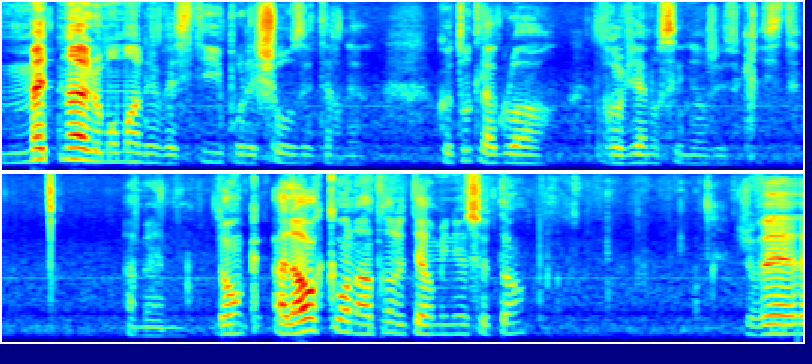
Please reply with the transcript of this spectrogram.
Maintenant est le moment d'investir pour les choses éternelles. Que toute la gloire revienne au Seigneur Jésus-Christ. Amen. Donc, alors qu'on est en train de terminer ce temps, je vais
